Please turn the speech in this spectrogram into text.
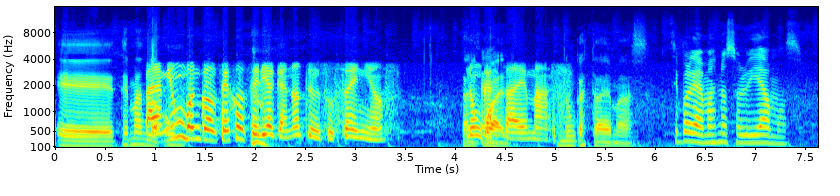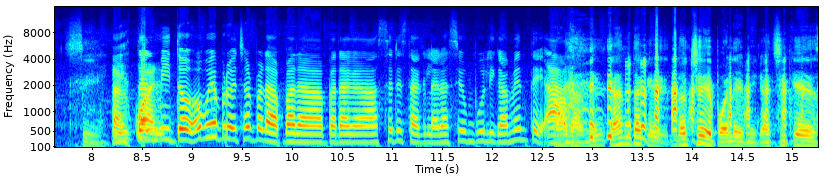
Eh, te mando Para mí un buen consejo sería que anoten sus sueños. Tal Nunca cual. está de más. Nunca está de más. Sí, porque además nos olvidamos. Sí. Tal y está cual. el mito. oh, voy a aprovechar para, para, para hacer esta aclaración públicamente. Ah. Ah, me encanta que. Noche de polémica, chiques.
